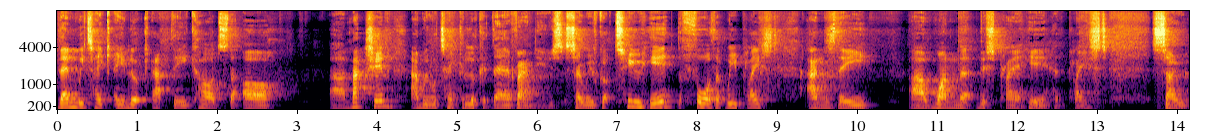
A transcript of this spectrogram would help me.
Then we take a look at the cards that are uh, matching and we will take a look at their values. So we've got two here, the four that we placed and the uh, one that this player here had placed. So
